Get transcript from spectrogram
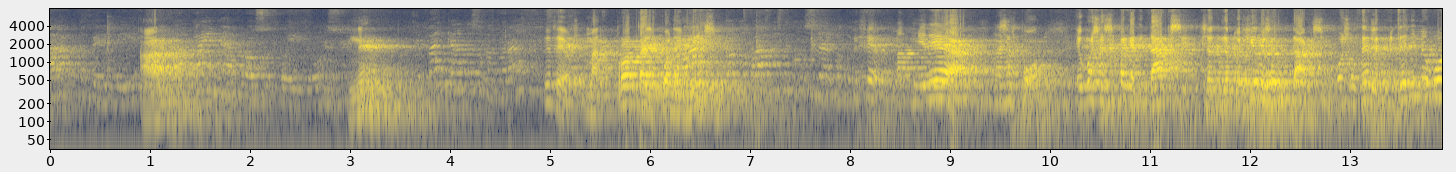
Άρα το παιδί Άρα. θα πάει με απρόσωπο ύφος Ναι. και πάλι κάνοντας αναφοράς στο Βεβαίως. Μα πρώτα λοιπόν εμείς Αυτό το βάζουμε στην κονσέρβα. το Βεβαίως. Μα μοιραία, να σας πω. Εγώ σας είπα για την τάξη, ξέρετε για το χείρο για την τάξη, όσο θέλετε. Δεν είμαι εγώ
